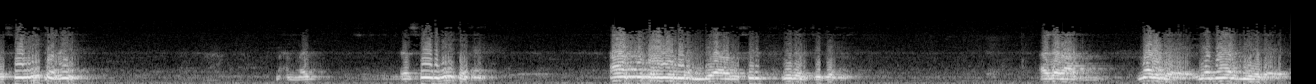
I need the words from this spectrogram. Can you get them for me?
رسول ہی تو ہیں محمد رسول ہی تو ہیں آپ کے پہلے بھی انبیاء اور رسول مر گئے یا مار دیے گئے۔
